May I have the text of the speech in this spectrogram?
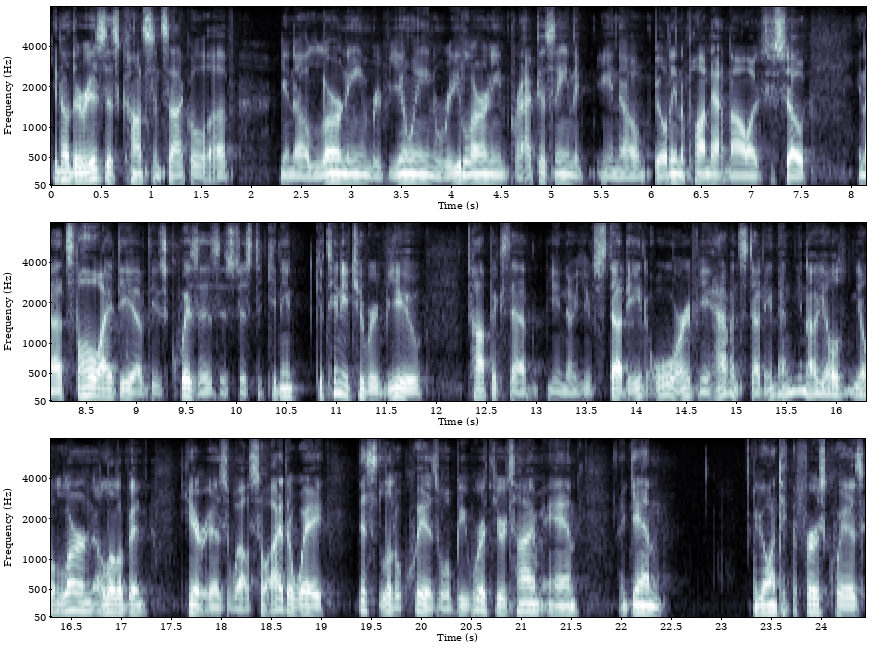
you know, there is this constant cycle of, you know, learning, reviewing, relearning, practicing, you know, building upon that knowledge. So, you know that's the whole idea of these quizzes is just to continue to review topics that you know you've studied or if you haven't studied then you know you'll you'll learn a little bit here as well. So either way this little quiz will be worth your time. And again if you want to take the first quiz,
